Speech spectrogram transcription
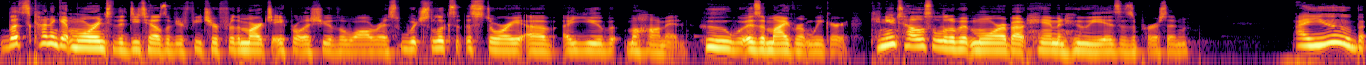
Let's kind of get more into the details of your feature for the March April issue of The Walrus, which looks at the story of Ayoob Mohammed, who is a migrant Uyghur. Can you tell us a little bit more about him and who he is as a person? Ayoob,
